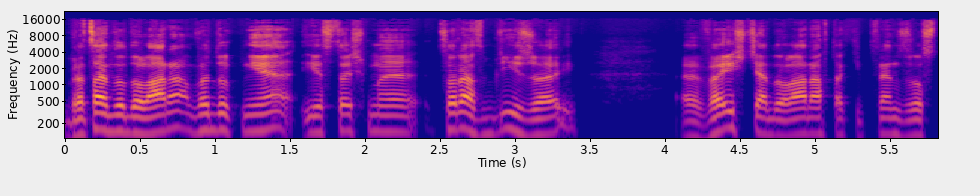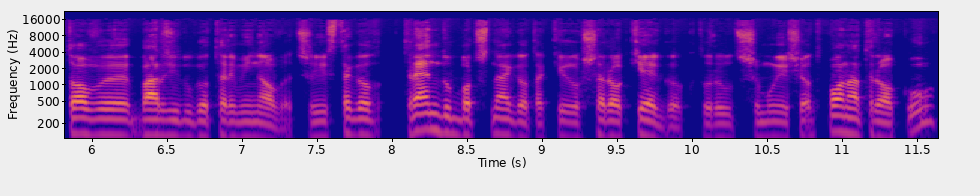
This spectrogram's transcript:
wracając do dolara, według mnie jesteśmy coraz bliżej wejścia dolara w taki trend wzrostowy bardziej długoterminowy, czyli z tego trendu bocznego, takiego szerokiego, który utrzymuje się od ponad roku,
